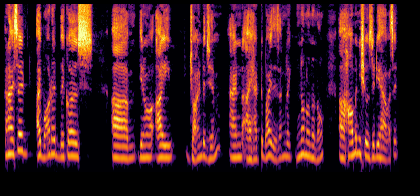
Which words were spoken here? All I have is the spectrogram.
And I said, I bought it because, um, you know, I joined a gym and I had to buy this. I'm like, no, no, no, no. Uh, how many shoes did you have? I said,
